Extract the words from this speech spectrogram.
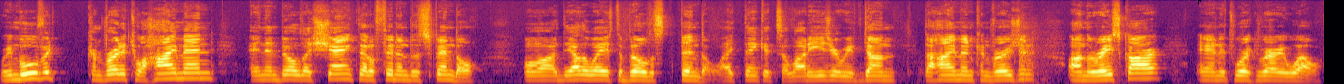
remove it, convert it to a Hymen, and then build a shank that'll fit into the spindle. Or the other way is to build a spindle. I think it's a lot easier. We've done the Hymen conversion on the race car, and it's worked very well.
